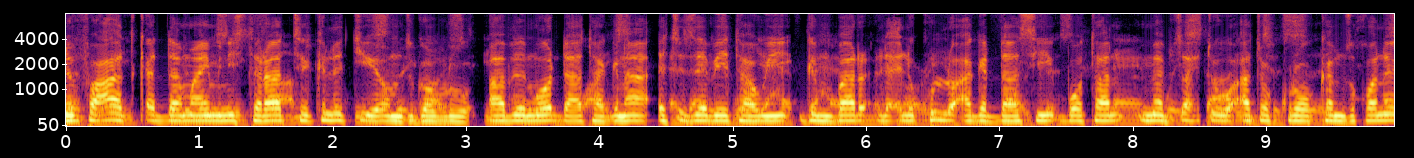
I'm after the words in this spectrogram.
ንፉዓት ቀዳማይ ሚኒስትራት ክልቲኦም ዝገብሩ ኣብ መወዳእታ ግና እቲ ዘቤታዊ ግንባር ልዕሊ ኩሉ ኣገዳሲ ቦታን መብፅሕትኡ ኣተክሮ ከም ዝኾነ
